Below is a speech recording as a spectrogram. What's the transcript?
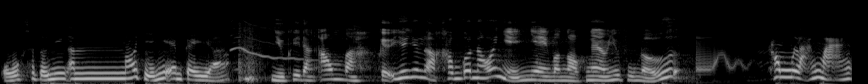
Ủa sao tự nhiên anh nói chuyện với em kỳ vậy? Nhiều khi đàn ông mà kiểu giống như là không có nói nhẹ nhàng và ngọt ngào như phụ nữ. Không lãng mạn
